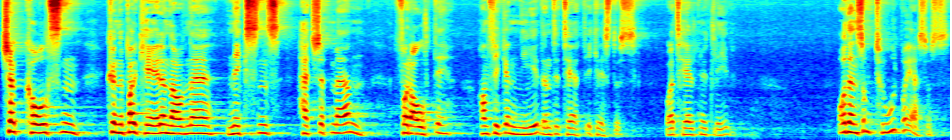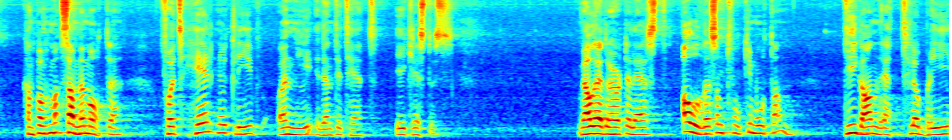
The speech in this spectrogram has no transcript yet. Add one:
Chuck Colson kunne parkere navnet Nixons Hatchet Man for alltid. Han fikk en ny identitet i Kristus og et helt nytt liv. Og den som tror på Jesus, kan på samme måte få et helt nytt liv og en ny identitet i Kristus. Vi har allerede hørt det lest. Alle som tok imot ham, de ga han rett til å bli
